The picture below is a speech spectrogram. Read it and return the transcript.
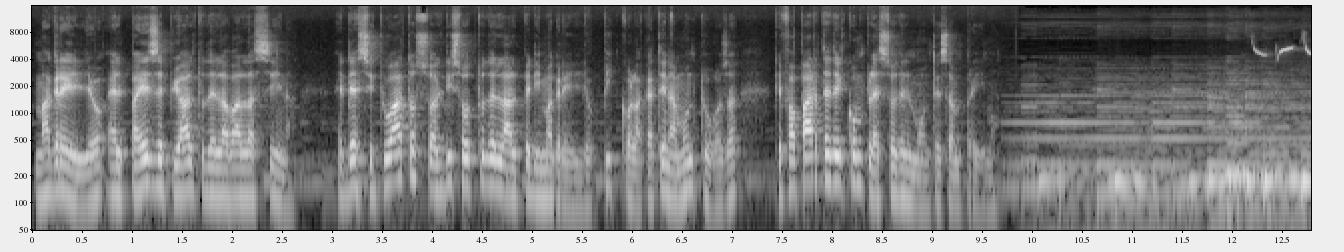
Magreglio è il paese più alto della Vallassina, ed è situato al di sotto dell'Alpe di Magreglio, piccola catena montuosa che fa parte del complesso del Monte San Primo. Música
